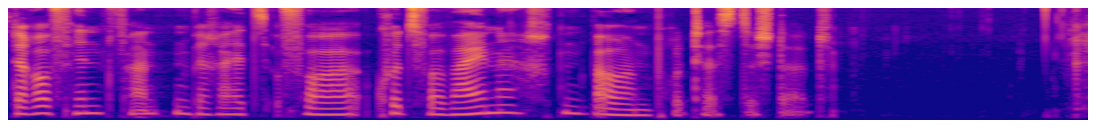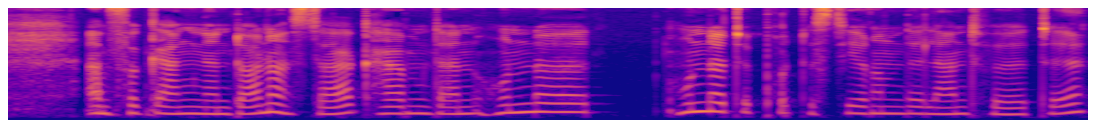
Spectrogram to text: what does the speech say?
Daraufhin fanden bereits vor, kurz vor Weihnachten Bauernproteste statt. Am vergangenen Donnerstag haben dann 100 hunderte protestierende Landwirte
